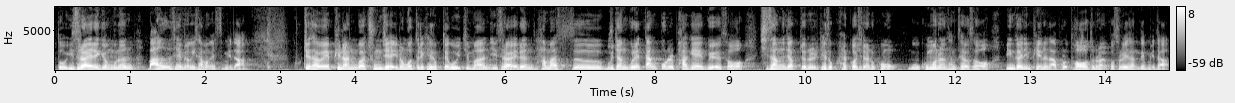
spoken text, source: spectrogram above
또 이스라엘의 경우는 43명이 사망했습니다. 국제사회의 비난과 중재 이런 것들이 계속되고 있지만 이스라엘은 하마스 무장군의 땅굴을 파괴하기 위해서 지상작전을 계속할 것이라는 공, 공언한 상태여서 민간인 피해는 앞으로 더 늘어날 것으로 예상됩니다.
